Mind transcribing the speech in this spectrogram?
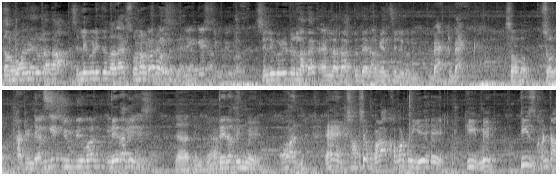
Siliguri to Ladakh Siliguri to Ladakh solo Siliguri to Ladakh and Ladakh to then again Siliguri back to back solo चलो थर्टीन डेज़ यूट्यूबर तेरह दिन। तेरह दिन में? तेरह दिन में। और एंड सबसे बड़ा खबर तो ये है कि मैं तीस घंटा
